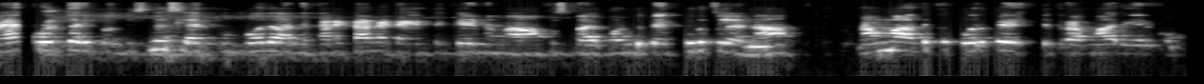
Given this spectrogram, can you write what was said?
வேற ஒருத்தர் இப்ப பிசினஸ்ல இருக்கும்போது அந்த கரெக்டான டயத்துக்கு நம்ம ஆபீஸ் கொண்டு போய் கொடுக்கலன்னா நம்ம அதுக்கு பொறுப்பை எடுத்துக்கிற மாதிரி இருக்கும்.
